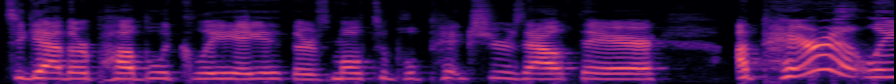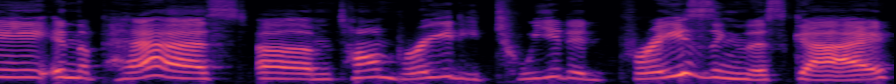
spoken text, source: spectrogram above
together publicly. There's multiple pictures out there. Apparently, in the past, um, Tom Brady tweeted praising this guy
